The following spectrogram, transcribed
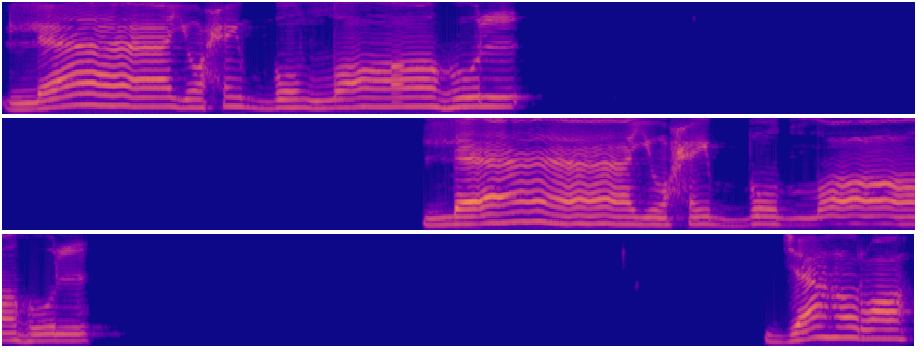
لا يحب الله ال لا يحب الله الجهر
